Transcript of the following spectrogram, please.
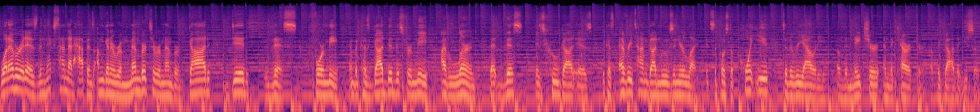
whatever it is, the next time that happens, I'm going to remember to remember God did this for me. And because God did this for me, I've learned that this is who God is. Because every time God moves in your life, it's supposed to point you to the reality of the nature and the character of the God that you serve.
